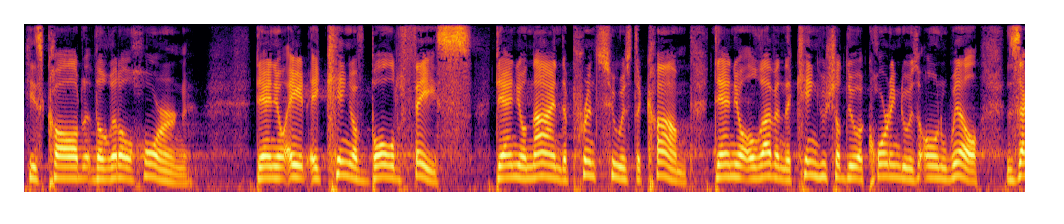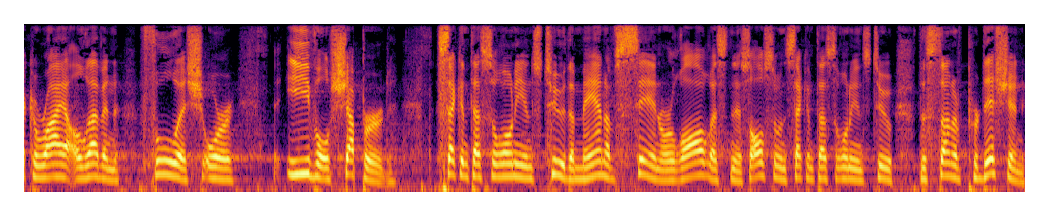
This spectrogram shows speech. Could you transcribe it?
he's called the little horn. Daniel 8, a king of bold face. Daniel 9, the prince who is to come. Daniel 11, the king who shall do according to his own will. Zechariah 11, foolish or evil shepherd. Second Thessalonians 2, the man of sin or lawlessness, also in Second Thessalonians 2, the son of perdition.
